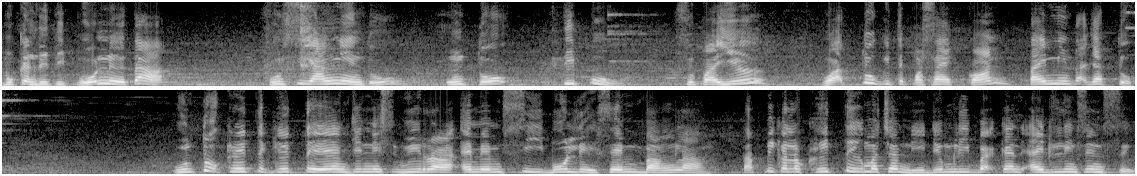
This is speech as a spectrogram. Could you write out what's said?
Bukan dia tipu owner tak. Fungsi angin tu untuk tipu. Supaya waktu kita pasang aircon, timing tak jatuh. Untuk kereta-kereta yang jenis Wira MMC boleh sembang lah. Tapi kalau kereta macam ni, dia melibatkan idling sensor.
